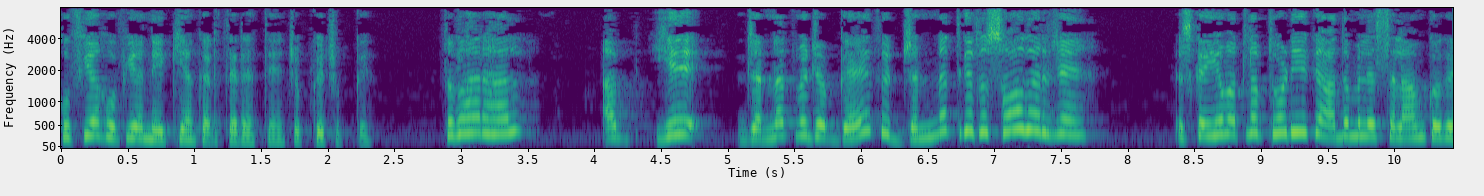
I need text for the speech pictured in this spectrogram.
خفیہ خفیہ نیکیاں کرتے رہتے ہیں چپکے چپکے تو بہرحال اب یہ جنت میں جب گئے تو جنت کے تو سو درجے ہیں اس کا یہ مطلب تھوڑی ہے کہ آدم علیہ السلام کو اگر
